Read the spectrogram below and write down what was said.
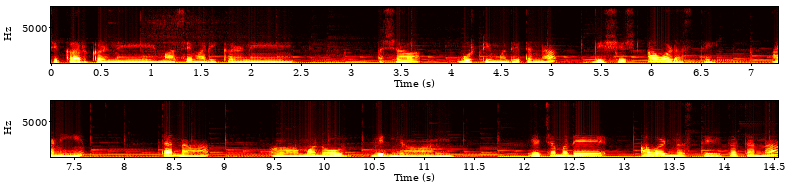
शिकार करणे मासेमारी करणे अशा गोष्टींमध्ये त्यांना विशेष आवड असते. आणि त्यांना मनोविज्ञान याच्यामध्ये आवड नसते तर त्यांना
